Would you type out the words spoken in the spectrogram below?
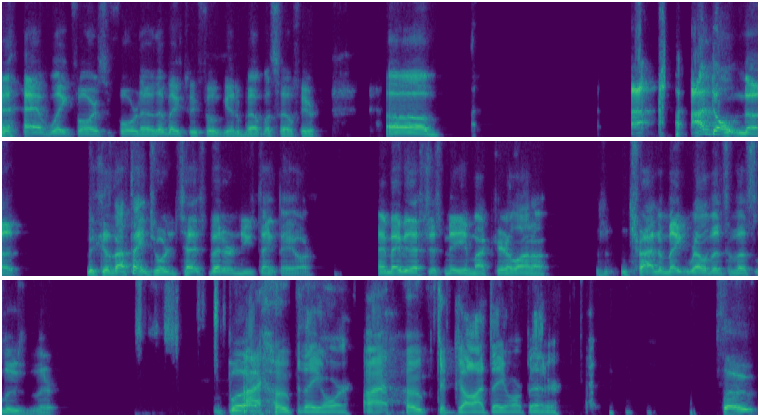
to have Wake Forest at four zero. That makes me feel good about myself here. Um, I I don't know because I think Georgia Tech's better than you think they are, and maybe that's just me and my Carolina trying to make relevance of us losing there. But I hope they are. I hope to God they are better. So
